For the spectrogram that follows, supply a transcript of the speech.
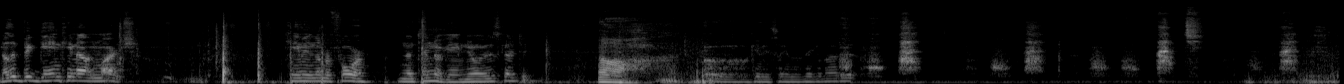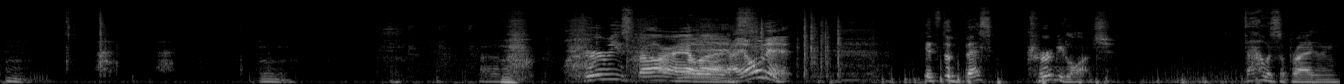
Another big game came out in March. Came in number four. Nintendo game. You know what this guy did? Oh, Oh, give me a second to think about it. I don't. Kirby Star Hey, Allies. I own it. It's the best Kirby launch. That was surprising.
